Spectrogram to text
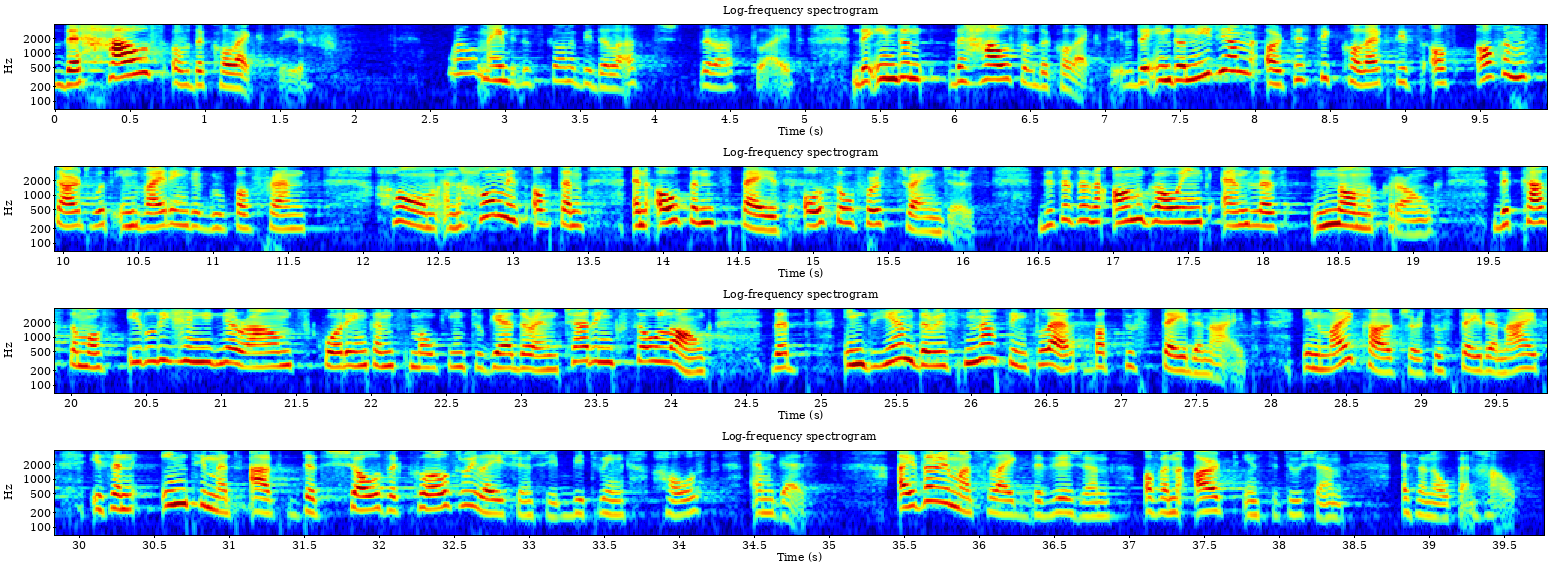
the House of the Collective well, maybe that's going to be the last, the last slide. The, Indo the House of the Collective. The Indonesian artistic collectives of, often start with inviting a group of friends home, and home is often an open space also for strangers. This is an ongoing, endless nongkrong, the custom of idly hanging around, squatting and smoking together and chatting so long that in the end there is nothing left but to stay the night. In my culture, to stay the night is an intimate act that shows a close close relationship between host and guest. I very much like the vision of an art institution as an open house.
